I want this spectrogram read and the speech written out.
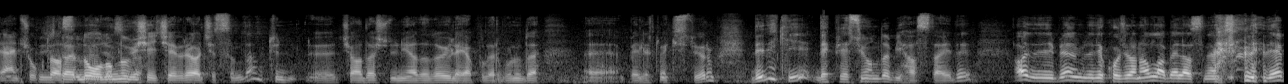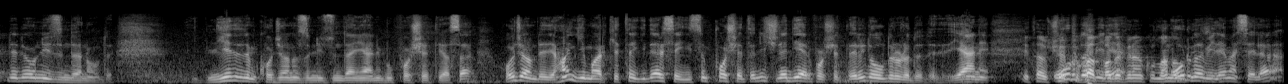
Yani çok Dijital da aslında olumlu medyasında. bir şey çevre açısından. Bütün e, çağdaş dünyada da öyle yapılır. Bunu da e, belirtmek istiyorum. Dedi ki depresyonda bir hastaydı. Hadi dedi benim dedi kocan Allah belasını versin dedi. Hep dedi onun yüzünden oldu. Niye dedim kocanızın yüzünden yani bu poşet yasa? Hocam dedi hangi markete giderse gitsin poşetin içine diğer poşetleri doldururdu dedi. Yani E tabii çöp kapmada falan kullanıldığı Orada için. bile mesela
